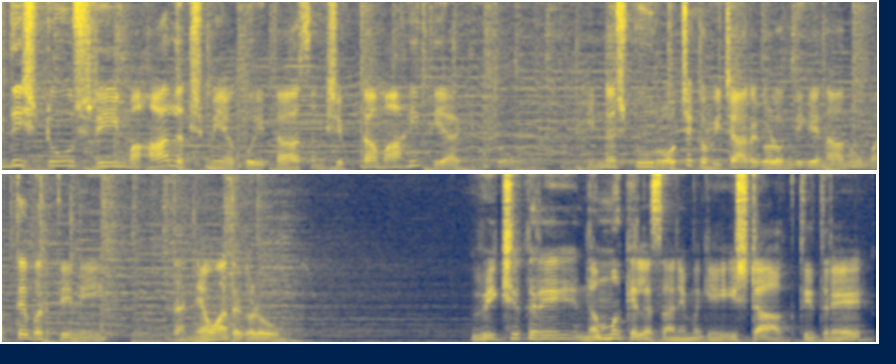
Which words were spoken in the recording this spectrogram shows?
ಇದಿಷ್ಟು ಶ್ರೀ ಮಹಾಲಕ್ಷ್ಮಿಯ ಕುರಿತ ಸಂಕ್ಷಿಪ್ತ ಮಾಹಿತಿಯಾಗಿತ್ತು. ಇನ್ನಷ್ಟು ರೋಚಕ ವಿಚಾರಗಳೊಂದಿಗೆ ನಾನು ಮತ್ತೆ ಬರ್ತೀನಿ. ಧನ್ಯವಾದಗಳು. ವೀಕ್ಷಕರೇ, ನಮ್ಮ ಕೆಲಸ ನಿಮಗೆ ಇಷ್ಟ ಆಗ್ತಿದ್ರೆ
